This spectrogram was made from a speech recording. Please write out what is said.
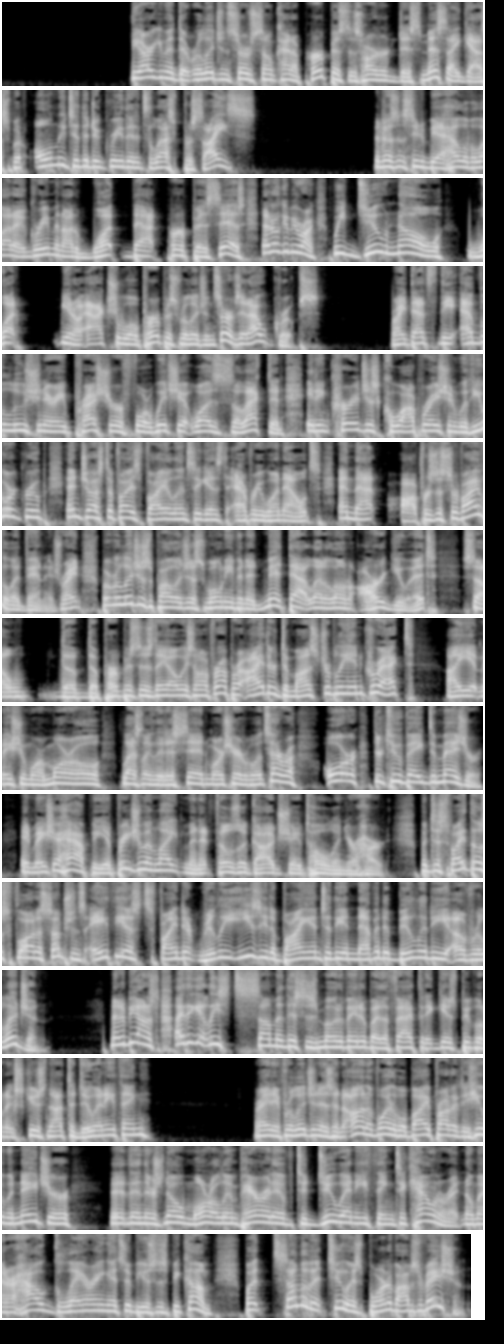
The argument that religion serves some kind of purpose is harder to dismiss, I guess, but only to the degree that it's less precise there doesn't seem to be a hell of a lot of agreement on what that purpose is. Now, don't get me wrong. We do know what, you know, actual purpose religion serves. It outgroups, right? That's the evolutionary pressure for which it was selected. It encourages cooperation with your group and justifies violence against everyone else. And that offers a survival advantage, right? But religious apologists won't even admit that, let alone argue it. So the, the purposes they always offer up are either demonstrably incorrect, i.e., it makes you more moral, less likely to sin, more charitable, etc., or they're too vague to measure. It makes you happy. It brings you enlightenment. It fills a God shaped hole in your heart. But despite those flawed assumptions, atheists find it really easy to buy into the inevitability of religion. Now, to be honest, I think at least some of this is motivated by the fact that it gives people an excuse not to do anything. Right? If religion is an unavoidable byproduct of human nature, then there's no moral imperative to do anything to counter it, no matter how glaring its abuses become. But some of it, too, is born of observation.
